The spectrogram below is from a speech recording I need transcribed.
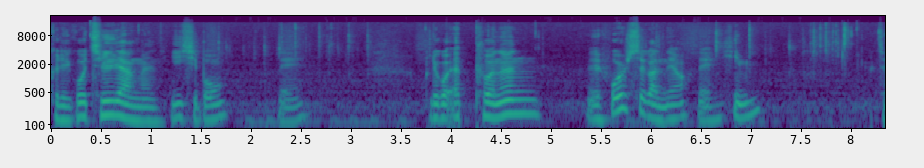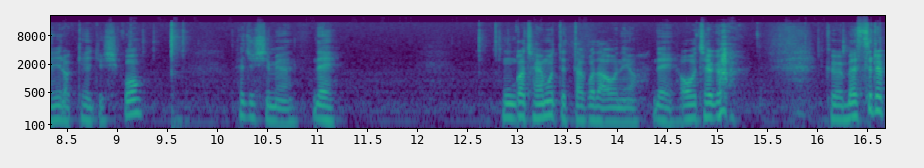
그리고 질량은 25. 네. 그리고 F는 네, force 같네요. 네, 힘. 그래서 이렇게 해주시고 해주시면 네 뭔가 잘못됐다고 나오네요. 네, 어 제가 그 매스랩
